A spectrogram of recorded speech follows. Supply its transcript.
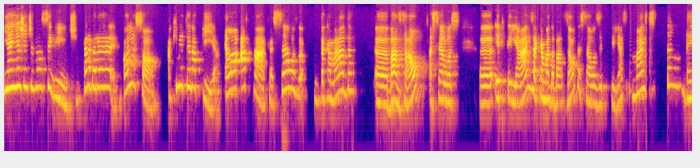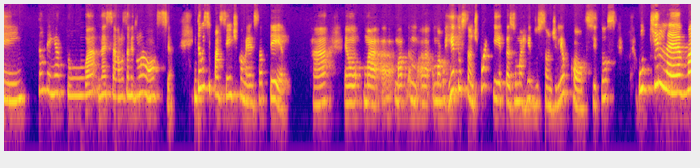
e aí a gente vê o seguinte, pera, pera, olha só, a quimioterapia, ela ataca as células da, da camada uh, basal, as células uh, epiteliais, a camada basal das células epiteliais, mas também também atua nas células da medula óssea. Então, esse paciente começa a ter tá, é uma, uma, uma, uma redução de plaquetas, uma redução de leucócitos, o que leva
